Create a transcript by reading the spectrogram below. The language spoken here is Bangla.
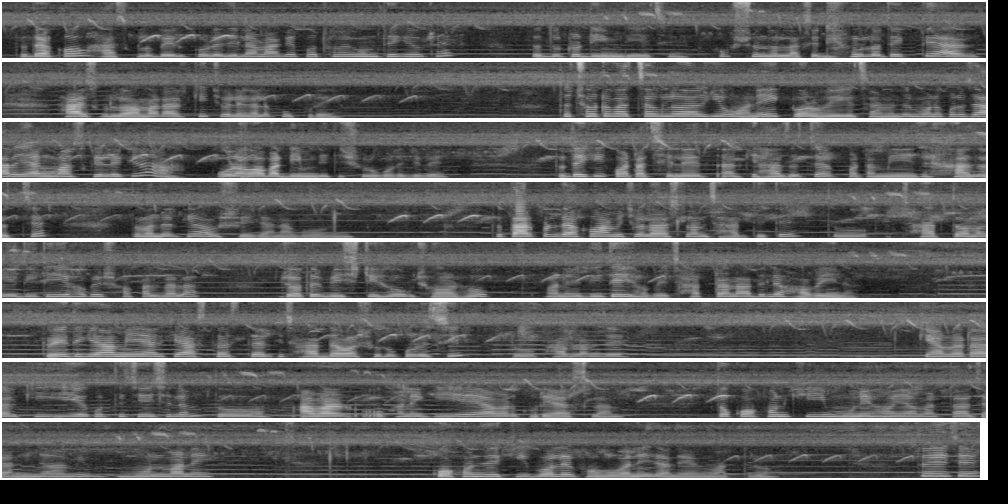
তো দেখো, হাঁসগুলো বের করে দিলাম আগে প্রথমে ঘুম থেকে উঠে। তো দুটো ডিম দিয়েছে। খুব সুন্দর লাগছে ডিমগুলো দেখতে, আর হাঁসগুলো আমার আর কি চলে গেল পুকুরে। তো ছোট বাচ্চাগুলো আর কি অনেক বড় হয়ে গেছে। আমাদের মনে করো যে আর এক মাস গেলে কি না, ওরাও আবার ডিম দিতে শুরু করে দিবে। তো দেখি কটা ছেলে আর কি হাজ হচ্ছে আর কটা মেয়ে হাজ হচ্ছে। তোমাদেরকে অবশ্যই জানাব আমি। তো তারপর দেখো আমি চলে আসলাম ঝাড় দিতে। তো ঝাড় তো আমাকে দিতেই হবে সকালবেলা। যত বৃষ্টি হোক, ঝড় হোক মানে দিতেই হবে। ঝাড়টা না দিলে হবেই না। তো এদিকে আমি আর কি আস্তে আস্তে আর কি ঝাড় দেওয়া শুরু করেছি। তো ভাবলাম যে ক্যামেরাটা আর কি ইয়ে করতে চেয়েছিলাম, তো আবার ওখানে গিয়ে আবার ঘুরে আসলাম। তো কখন কি মনে হয় আমার তা জানি না আমি। মন মানে কখন যে কি বলে ভগবানই জানে একমাত্র। তো এই যে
